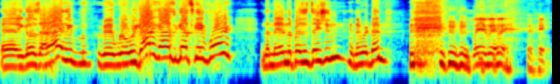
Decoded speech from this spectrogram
and he goes, All right, we, we, well, we got it, guys. We got Skate 4. and then they end the presentation, and then we're done. Wait, wait, wait, wait.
